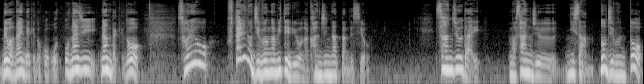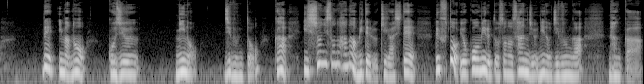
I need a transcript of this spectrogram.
ではないんだけどこう同じなんだけどそれを2人の自分が見ているような感じになったんですよ。30代まあ、323の自分とで今の52の自分とが一緒にその花を見てる気がしてでふと横を見るとその32の自分がなんか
